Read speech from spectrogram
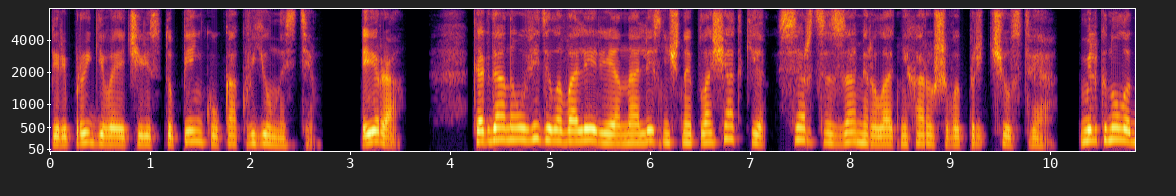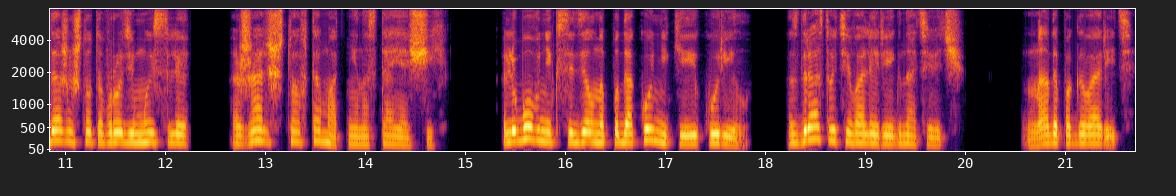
перепрыгивая через ступеньку, как в юности. «Ира!» Когда она увидела Валерия на лестничной площадке, сердце замерло от нехорошего предчувствия. Мелькнуло даже что-то вроде мысли «Жаль, что автомат не настоящий». Любовник сидел на подоконнике и курил. «Здравствуйте, Валерий Игнатьевич. Надо поговорить».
